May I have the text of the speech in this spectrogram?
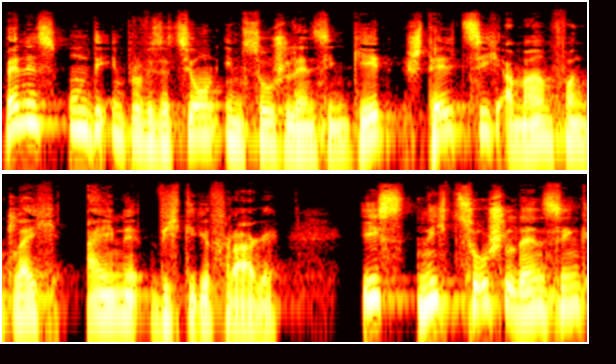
Wenn es um die Improvisation im Social Dancing geht, stellt sich am Anfang gleich eine wichtige Frage. Ist nicht Social Dancing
